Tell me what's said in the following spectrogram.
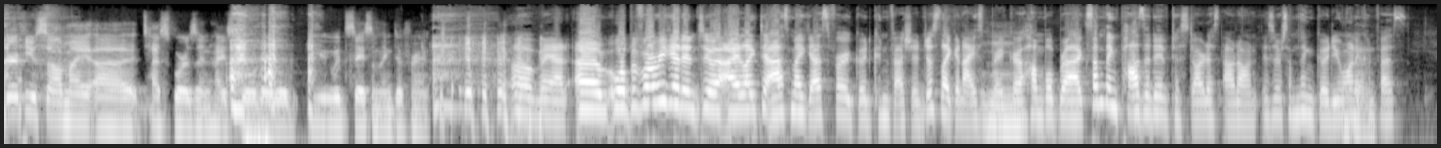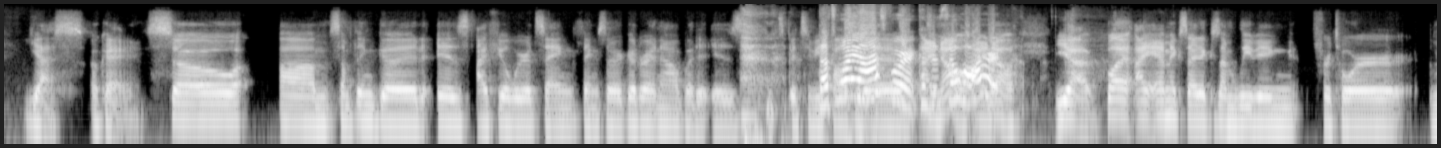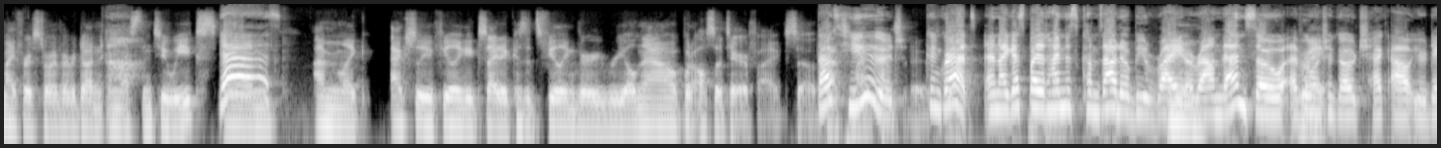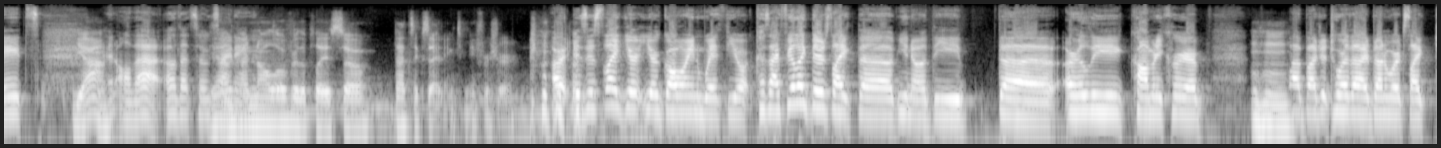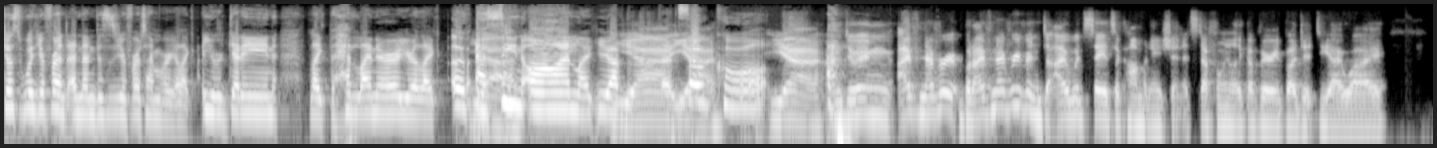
Sure if you saw my uh test scores in high school, they would you would say something different. oh man. Um, well, before we get into it, I like to ask my guests for a good confession, just like an icebreaker, a humble brag, something positive to start us out on. Is there something good you want to confess? Yes. Okay. So Um, something good is I feel weird saying things that are good right now, but it is it's good to be. That's why I asked for it because it's know, so hard. Yeah, but I am excited because I'm leaving for tour, my first tour I've ever done in less than two weeks. Yes. And I'm like actually feeling excited because it's feeling very real now, but also terrifying. So that's, that's huge. Congrats. Yeah. And I guess by the time this comes out, it'll be right mm-hmm. around then. So everyone right. should go check out your dates. Yeah. And all that. Oh, that's so exciting. Yeah, I'm heading all over the place. So that's exciting to me for sure. is this like you're you're going with your because I feel like there's like the, you know, the the early comedy career mm-hmm. uh, budget tour that I've done where it's like just with your friends, and then this is your first time where you're like you're getting like the headliner, you're like uh, yeah. as seen on, like you have yeah, yeah, so cool. Yeah, I'm doing. I've never, but I've never even. I would say it's a combination. It's definitely like a very budget DIY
